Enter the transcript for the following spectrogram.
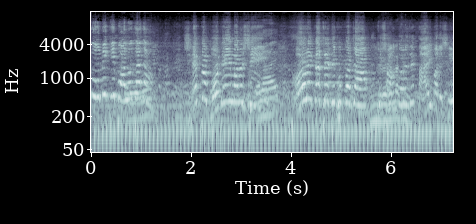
তুমি কি বলো দাদা? সে তো বটেই মানুষই ওর কাছে দীপক যা শঙ্কর যে তাই মানুষই।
